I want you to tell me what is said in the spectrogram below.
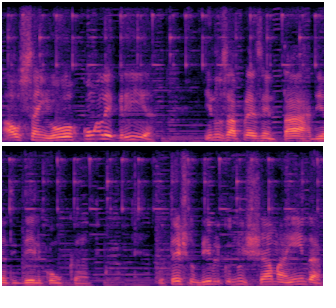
ao Senhor com alegria e nos apresentar diante dele com o cântico. O texto bíblico nos chama ainda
